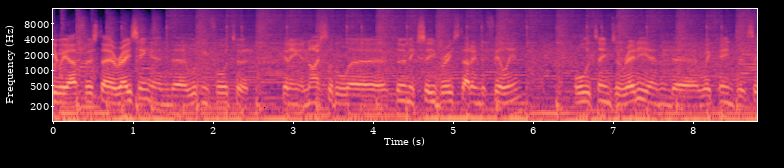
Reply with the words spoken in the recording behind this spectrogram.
here we are, first day of racing and uh, looking forward to it. Getting a nice little uh, thermic sea breeze starting to fill in. All the teams are ready and uh, we're keen to see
